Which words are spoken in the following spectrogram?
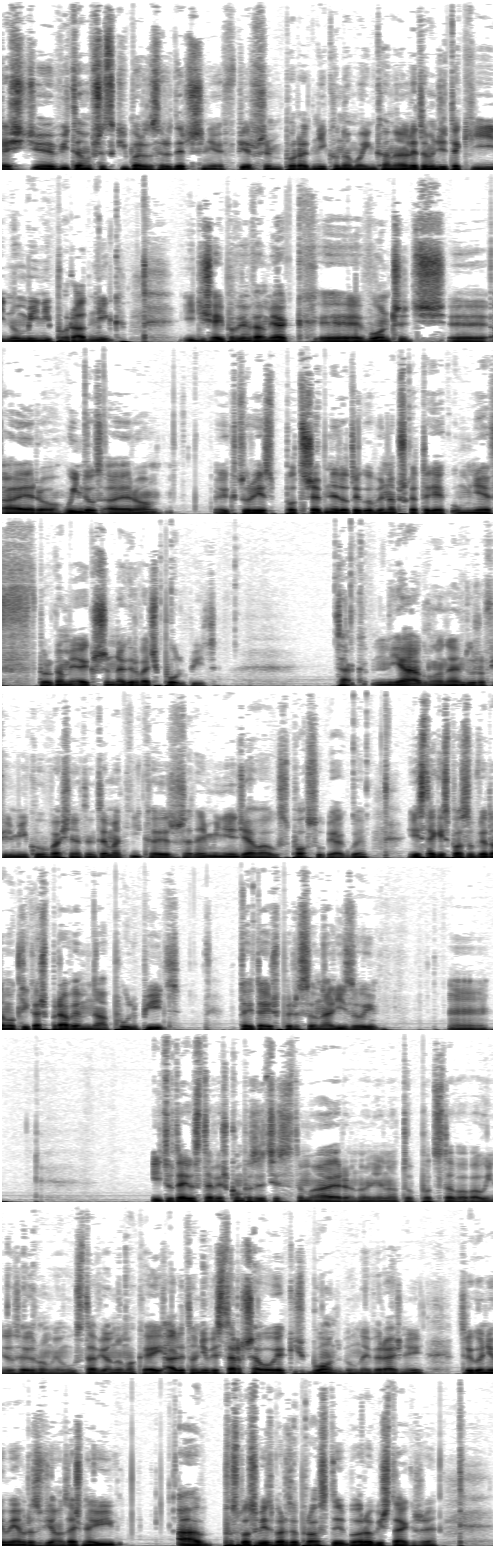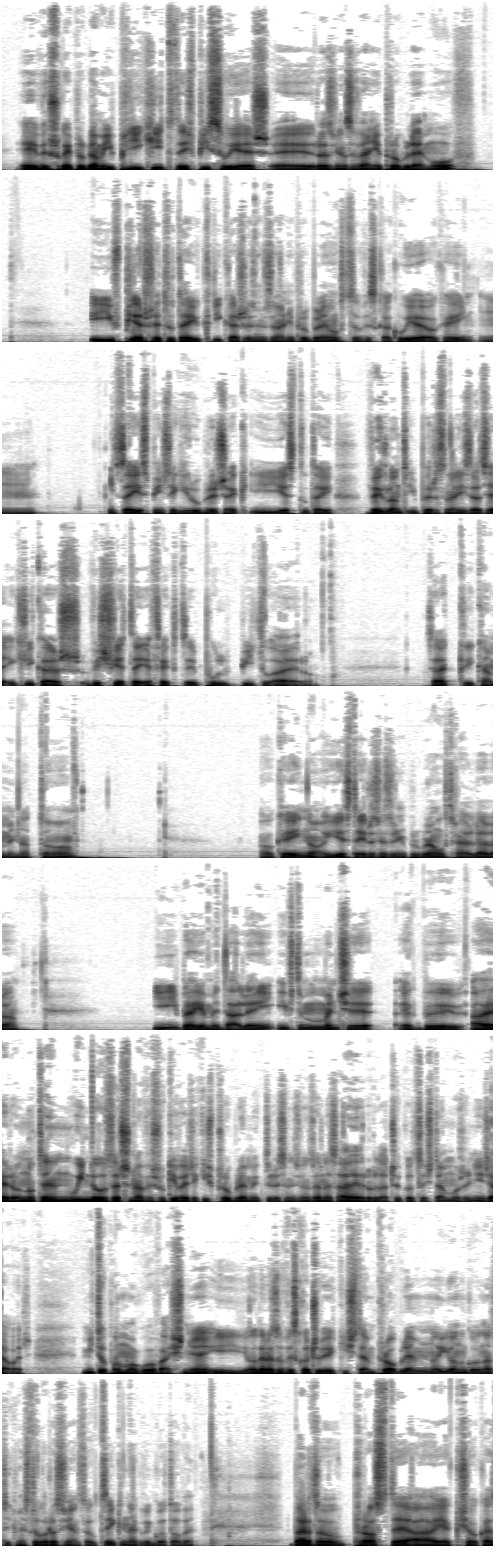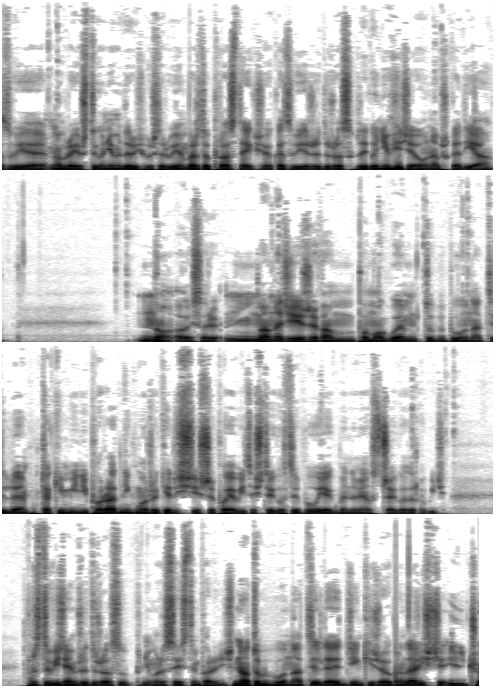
Cześć, e, witam wszystkich bardzo serdecznie w pierwszym poradniku na moim kanale. To będzie taki no mini poradnik i dzisiaj powiem wam jak e, włączyć e, Aero, Windows Aero, e, który jest potrzebny do tego, by na przykład tak jak u mnie w programie Action nagrywać pulpit. Tak, ja oglądałem dużo filmików właśnie na ten temat i żaden mi nie działał sposób jakby. Jest taki sposób, wiadomo, klikasz prawem na pulpit, tutaj dajesz personalizuj. Mm. I tutaj ustawiasz kompozycję systemu Aero, no nie, no to podstawowa Windows, ja już mam ją ustawioną, ok, ale to nie wystarczało, jakiś błąd był najwyraźniej, którego nie umiałem rozwiązać, no i, a po sposób jest bardzo prosty, bo robisz tak, że y, wyszukaj programy i pliki, tutaj wpisujesz y, rozwiązywanie problemów i w pierwsze tutaj klikasz rozwiązywanie problemów, co wyskakuje, ok. I tutaj jest pięć takich rubryczek i jest tutaj wygląd i personalizacja i klikasz wyświetlaj efekty pulpitu aero. Tak, klikamy na to. Ok, no i jest tutaj rozwiązanie problemów, tralala. I dajemy dalej i w tym momencie jakby aero, no ten Windows zaczyna wyszukiwać jakieś problemy, które są związane z aero, dlaczego coś tam może nie działać. Mi to pomogło właśnie i od razu wyskoczył jakiś tam problem, no i on go natychmiastowo rozwiązał. Cyk, nagle gotowe bardzo proste, a jak się okazuje, dobra, już tego nie będę robić, bo już bardzo proste, jak się okazuje, że dużo osób tego nie wiedziało, na przykład ja. No, oj, sorry. Mam nadzieję, że wam pomogłem, to by było na tyle. Taki mini poradnik, może kiedyś się jeszcze pojawi coś tego typu, jak będę miał z czego zrobić. Po prostu widziałem, że dużo osób nie może sobie z tym poradzić. No, to by było na tyle, dzięki, że oglądaliście i cześć!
